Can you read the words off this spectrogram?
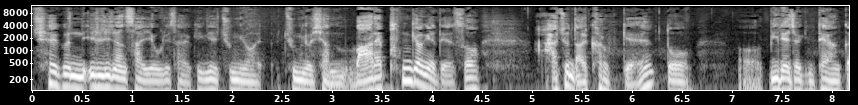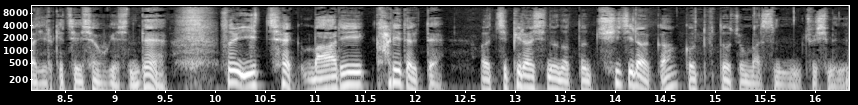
최근 1, 2년 사이에 우리 사회에 굉장히 중요, 중요시한 말의 풍경에 대해서 아주 날카롭게 또 어, 미래적인 대안까지 이렇게 제시하고 계신데, 선생님 이 책 말이 칼이 될때 어, 집필하시는 어떤 취지랄까 그것부터 좀 말씀 주시면요.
